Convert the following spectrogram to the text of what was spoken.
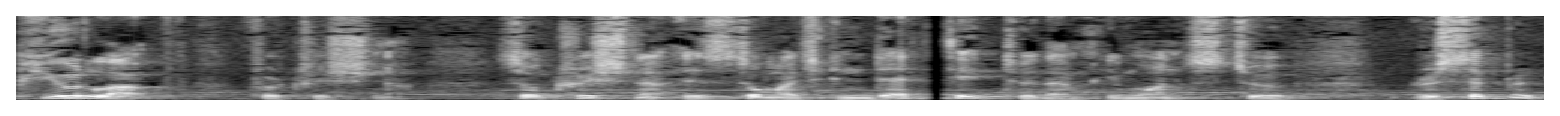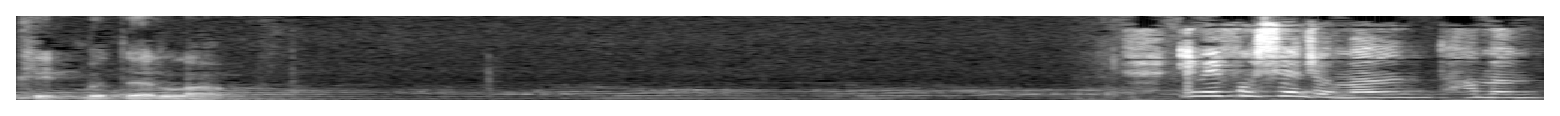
pure love for Krishna. So Krishna is so much indebted to them. He wants to reciprocate with their love. 因为奉献者们他们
